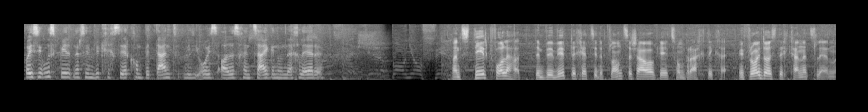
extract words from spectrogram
Unsere Ausbildner sind wirklich sehr kompetent, wie sie uns alles zeigen und erklären können. Wenn es dir gefallen hat, dann bewirb dich jetzt in der Pflanzenschau AG zum Brechtiken. Wir freuen uns, dich kennenzulernen.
